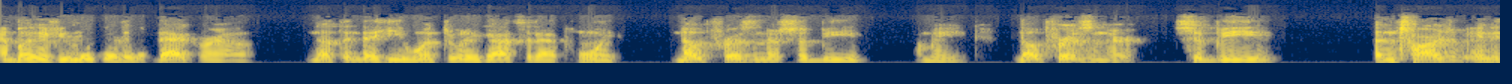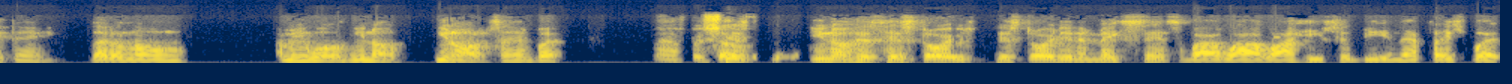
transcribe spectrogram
And but if you look at his background, nothing that he went through that got to that point, no prisoner should be, I mean, no prisoner should be in charge of anything, let alone, I mean, well, you know, you know what I'm saying, but nah, for sure. His, you know, his his story his story didn't make sense why why why he should be in that place, but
